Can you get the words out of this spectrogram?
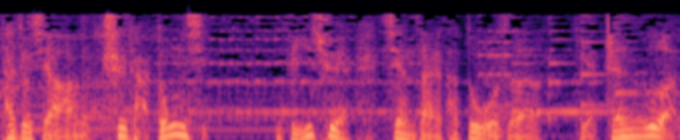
他就想吃点东西。的确，现在他肚子也真饿了。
